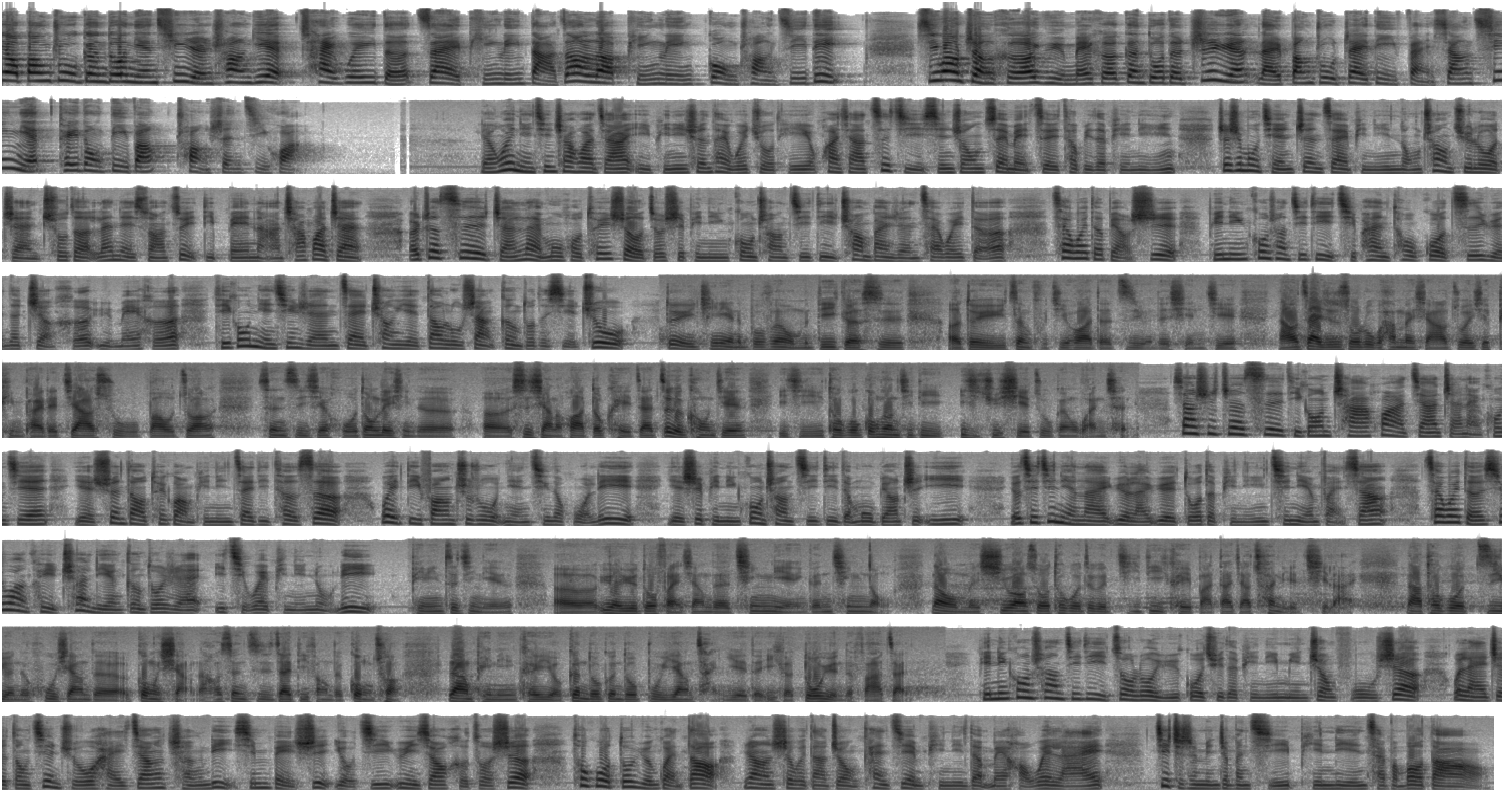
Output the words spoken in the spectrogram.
要帮助更多年轻人创业，蔡威德在平林打造了平林共创基地，希望整合与媒合更多的资源，来帮助在地返乡青年推动地方创生计划。两位年轻插画家以平林生态为主题，画下自己心中最美、最特别的平林。这是目前正在平林农创聚落展出的兰内耍最迪贝拿插画展。而这次展览幕后推手就是平林共创基地创办人蔡威德。蔡威德表示，平林共创基地期盼透过资源的整合与媒合，提供年轻人在创业道路上更多的协助。对于青年的部分，我们第一个是呃，对于政府计划的资源的衔接，然后再就是说，如果他们想要做一些品牌的加速包装，甚至一些活动类型的呃事项的话，都可以在这个空间以及透过共创基地一起去协助跟完成。像是这次提供插画加展览空间，也顺道推广平林在地特色，为地方注入年轻的活力，也是平林共创基地的目标之一。尤其近年来越来越多的平林青年返乡，蔡威德希望可以串联更多人一起为平林努力。平林这几年，呃，越来越多返乡的青年跟青农，那我们希望说，透过这个基地，可以把大家串联起来。那透过资源的互相的共享，然后甚至在地方的共创，让平林可以有更多更多不一样产业的一个多元的发展。平林共创基地坐落于过去的平林民众服务社，未来这栋建筑还将成立新北市有机运销合作社，透过多元管道，让社会大众看见平林的美好未来。记者陈明正本奇平林采访报道。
